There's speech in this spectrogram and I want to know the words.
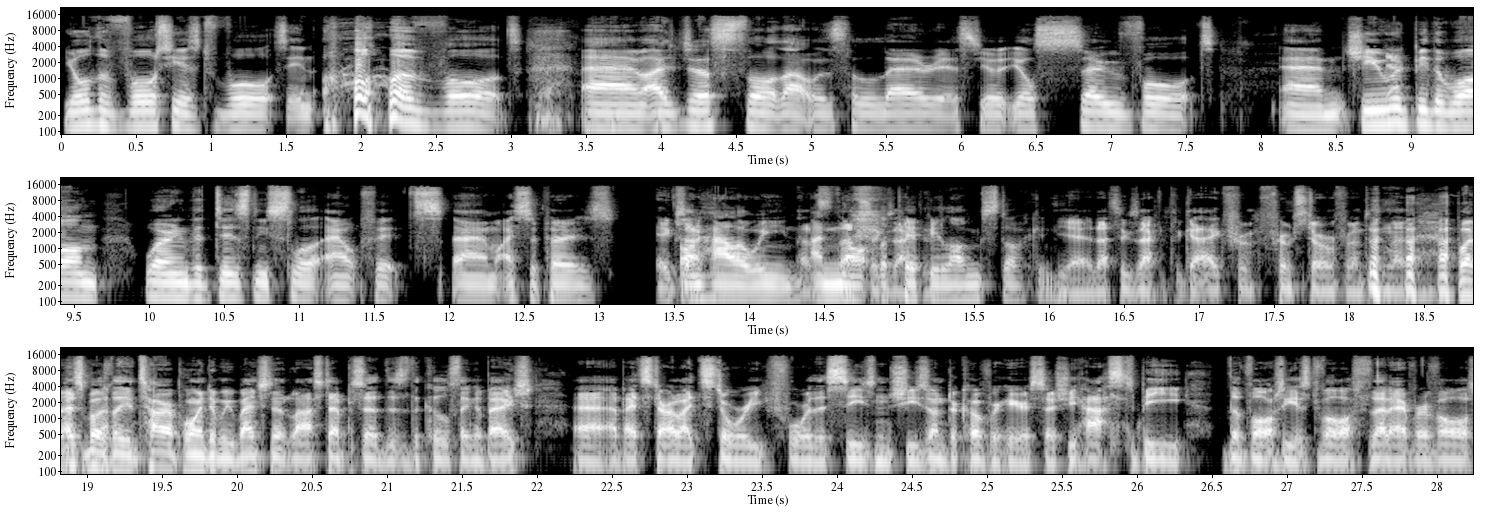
you're the Voughtiest Vought in all of Vought. Um, I just thought that was hilarious. You're you're so Vought. Um, she would be the one wearing the Disney slut outfits, um, I suppose, Exactly. on Halloween, That's- and that's not the Pippi Longstocking. yeah, that's exactly the gag from, from Stormfront, isn't it? but I suppose the entire point, and we mentioned it last episode, this is the cool thing about, uh, about Starlight's story for this season. She's undercover here, so she has to be the Voughtiest Vought that ever Vought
